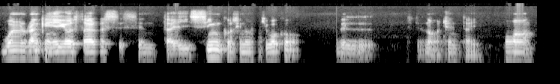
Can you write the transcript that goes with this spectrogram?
buen ranking, llegó a estar 65, si no me equivoco, del, no, 81,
